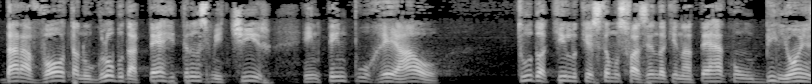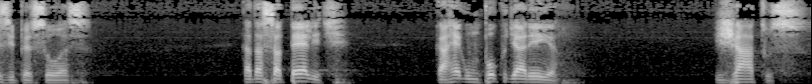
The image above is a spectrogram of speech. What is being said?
dar a volta no globo da Terra e transmitir em tempo real tudo aquilo que estamos fazendo aqui na Terra com bilhões de pessoas? Cada satélite carrega um pouco de areia, jatos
